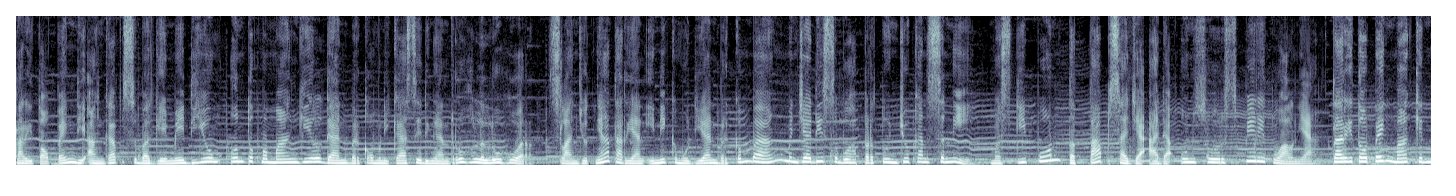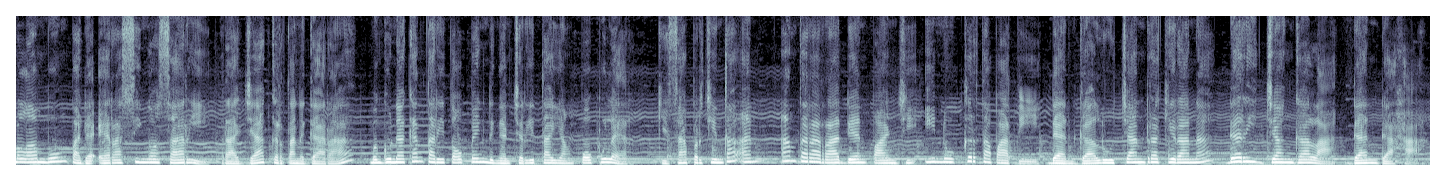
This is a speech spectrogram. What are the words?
Tari topeng dianggap sebagai medium untuk memanggil dan berkomunikasi dengan ruh leluhur. Selanjutnya tarian ini kemudian berkembang menjadi sebuah pertunjukan seni meskipun tetap saja ada unsur spiritualnya. Tari topeng makin melambung pada era Singosari. Raja Kertanegara menggunakan tari topeng dengan cerita yang populer kisah percintaan antara Raden Panji Inu Kertapati dan Galuh Chandra Kirana dari Janggala dan Daha.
